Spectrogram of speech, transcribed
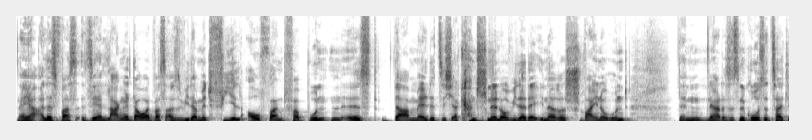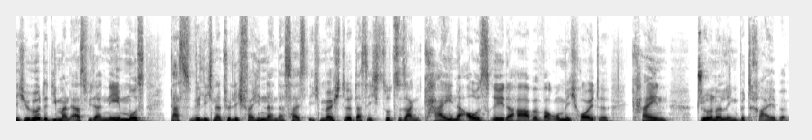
Naja, alles, was sehr lange dauert, was also wieder mit viel Aufwand verbunden ist, da meldet sich ja ganz schnell auch wieder der innere Schweinehund. Denn ja, das ist eine große zeitliche Hürde, die man erst wieder nehmen muss. Das will ich natürlich verhindern. Das heißt, ich möchte, dass ich sozusagen keine Ausrede habe, warum ich heute kein Journaling betreibe.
